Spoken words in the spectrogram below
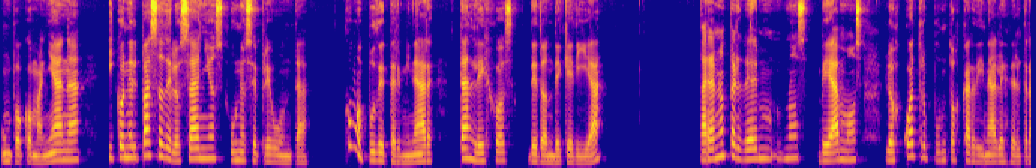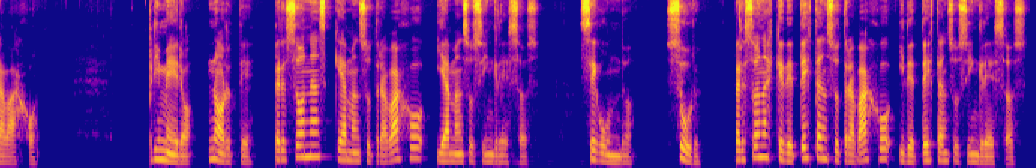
un poco mañana, y con el paso de los años uno se pregunta, ¿cómo pude terminar tan lejos de donde quería? Para no perdernos, veamos los cuatro puntos cardinales del trabajo. Primero, norte, personas que aman su trabajo y aman sus ingresos. Segundo, sur, personas que detestan su trabajo y detestan sus ingresos.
